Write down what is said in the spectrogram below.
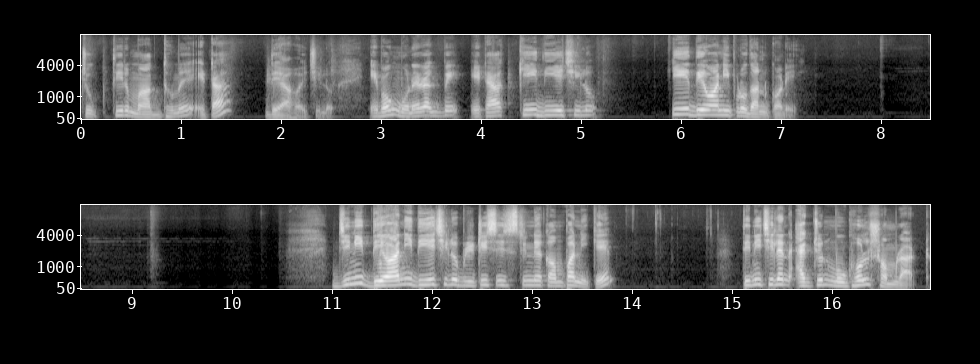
চুক্তির মাধ্যমে এটা দেয়া হয়েছিল। এবং মনে রাখবে, এটা কে দিয়েছিল? কে দেওয়ানি প্রদান করে? যিনি দেওয়ানি দিয়েছিল ব্রিটিশ ইস্ট ইন্ডিয়া কোম্পানিকে, তিনি ছিলেন একজন মুঘল সম্রাট।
